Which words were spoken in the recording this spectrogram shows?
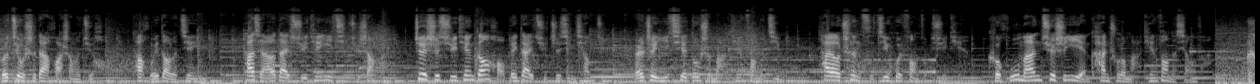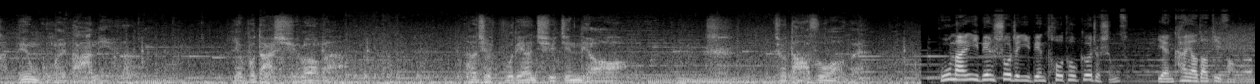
和旧时代画上了句号。他回到了监狱，他想要带徐天一起去上海。这时徐天刚好被带去执行枪决，而这一切都是马天放的计谋。他要趁此机会放走徐天，可胡蛮却是一眼看出了马天放的想法。肯定不会打你的，也不打徐乐吧？他去府典取金条，就打死我呗。胡蛮一边说着，一边偷偷割着绳索。眼看要到地方了，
